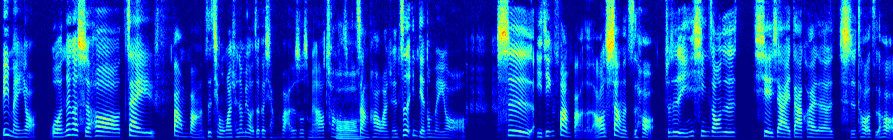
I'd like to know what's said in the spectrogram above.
并没有。我那个时候在放榜之前，我完全都没有这个想法，就说什么要创个什么账号，完全真的一点都没有。是已经放榜了，然后上了之后，就是已经心中就是卸下一大块的石头之后，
